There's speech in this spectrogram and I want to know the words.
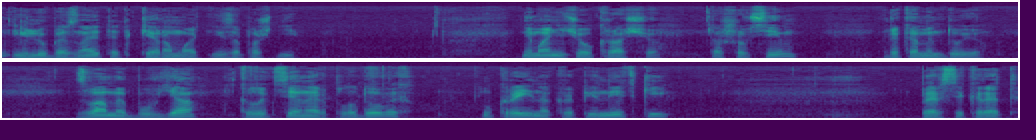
і любить, знаєте, такі ароматні, запашні. Нема нічого кращого. Та що всім рекомендую. З вами був я, колекціонер плодових, Україна Кропівницький, Персик Red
